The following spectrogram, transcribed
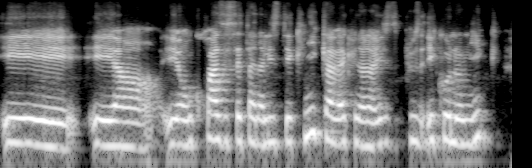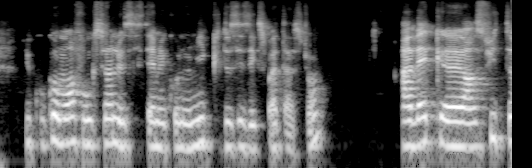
Et, et, on croise cette analyse technique avec une analyse plus économique, du coup, comment fonctionne le système économique de ces exploitations, avec ensuite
